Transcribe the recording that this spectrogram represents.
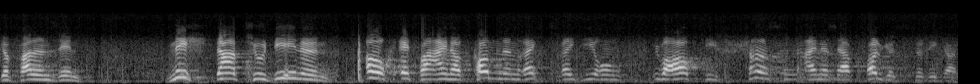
gefallen sind, nicht dazu dienen, auch etwa einer kommenden Rechtsregierung überhaupt die Chancen eines Erfolges zu sichern.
